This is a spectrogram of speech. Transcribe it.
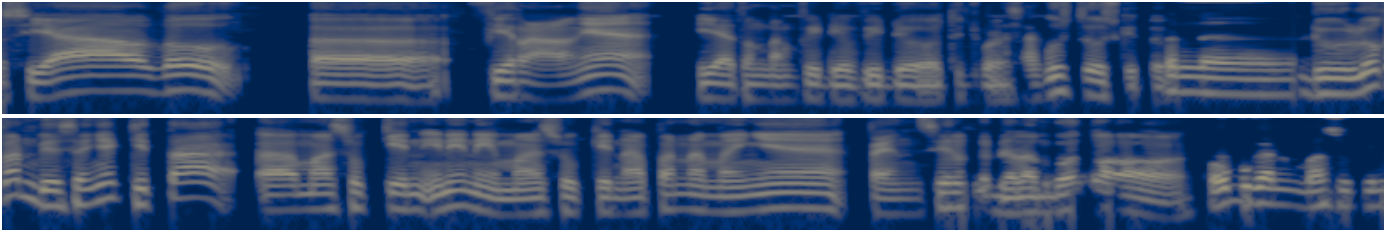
sosial tuh eh, viralnya ya tentang video-video 17 Agustus gitu. bener. Dulu kan biasanya kita eh, masukin ini nih, masukin apa namanya pensil ke dalam botol, Oh bukan masukin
